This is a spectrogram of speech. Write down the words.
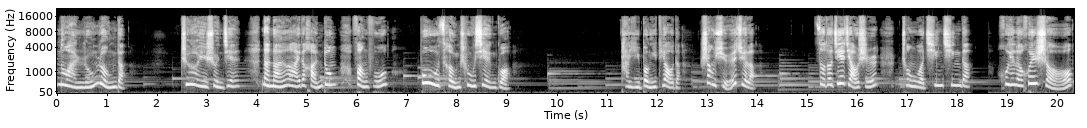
暖融融的，这一瞬间，那难挨的寒冬仿佛不曾出现过。他一蹦一跳的上学去了。走到街角时，冲我轻轻的挥了挥手。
